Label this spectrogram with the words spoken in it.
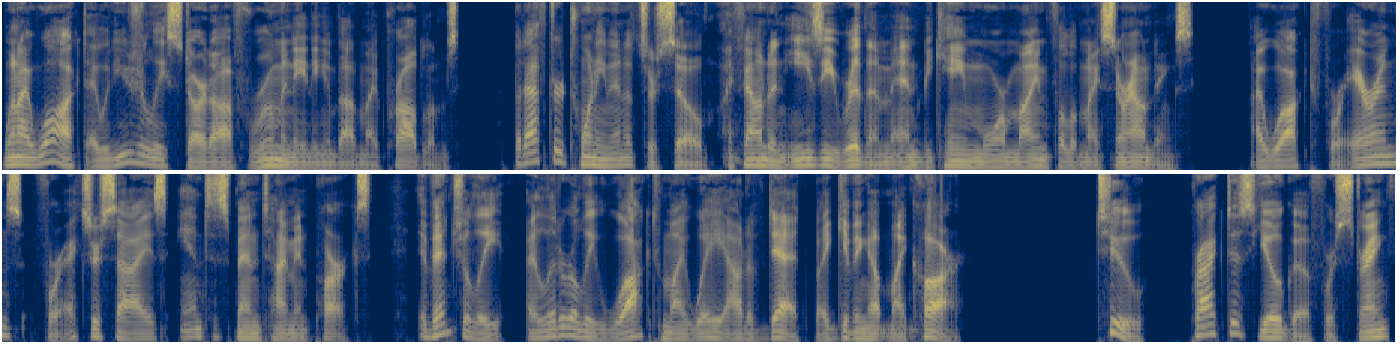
When I walked, I would usually start off ruminating about my problems, but after 20 minutes or so, I found an easy rhythm and became more mindful of my surroundings. I walked for errands, for exercise, and to spend time in parks. Eventually, I literally walked my way out of debt by giving up my car. 2. Practice yoga for strength,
